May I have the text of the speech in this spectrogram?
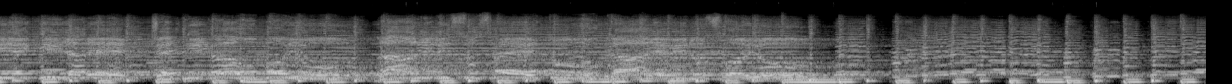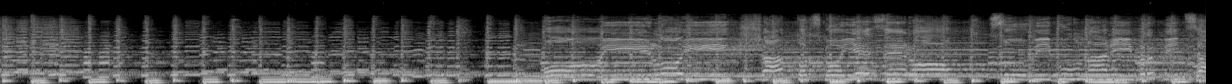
I hiljade četnika u boju, branili su svetu, kraljevinu svoju. Pojilo ih šatorsko jezero, suvi bunari vrbica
